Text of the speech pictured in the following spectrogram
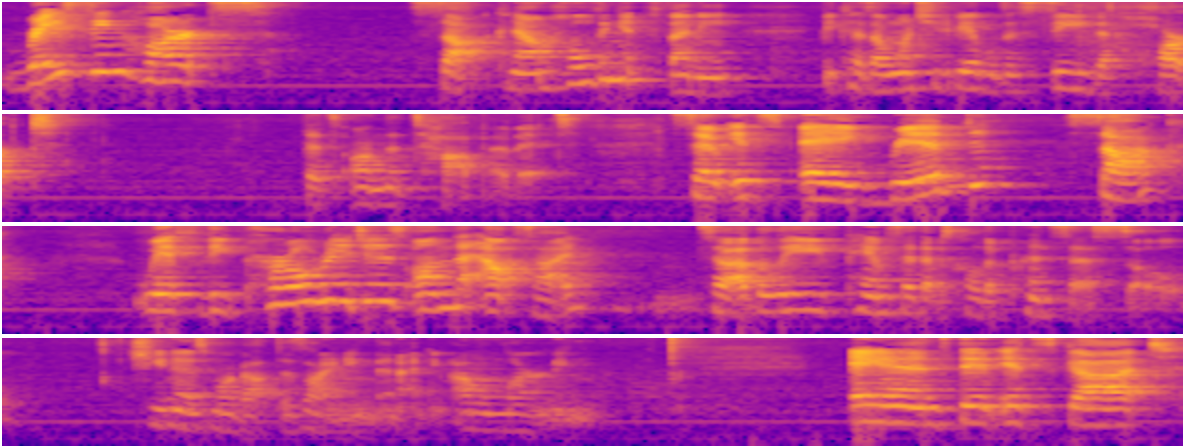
Racing Hearts sock. Now I'm holding it funny because I want you to be able to see the heart that's on the top of it. So it's a ribbed sock with the purl ridges on the outside. So I believe Pam said that was called a princess sole. She knows more about designing than I do. I'm learning. And then it's got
